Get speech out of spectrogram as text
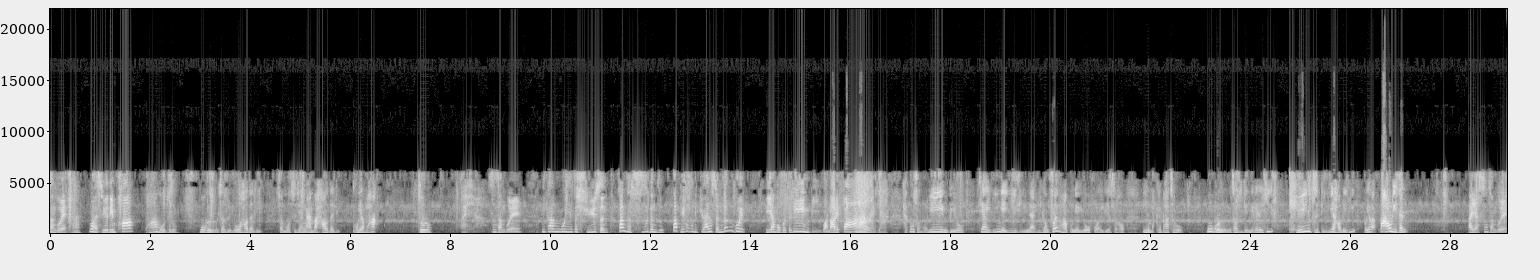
宋三哥啊，我还是有点怕，怕么子咯？我跟二嫂子约好的的，什么事情安排好的的，不要怕，走咯。哎呀，宋三哥，你看我一个书生，反成死根子，到别个屋里装神弄鬼，你要我这个脸皮往哪里放？哎呀！还顾什么脸皮咯？像一年以前呢，你跟桂花姑娘约会的时候，你又没去怕丑。我跟二嫂子定的给他去，天字第一好的去，不要保你真。哎呀，宋掌柜，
